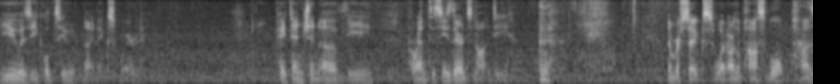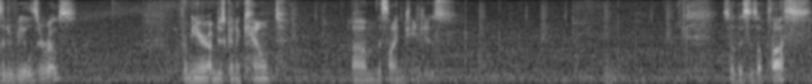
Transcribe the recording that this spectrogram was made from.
u is equal to 9x squared. Pay attention of the parentheses there, it's not d. Number six, what are the possible positive real zeros? From here, I'm just going to count um, the sign changes. So this is a plus.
